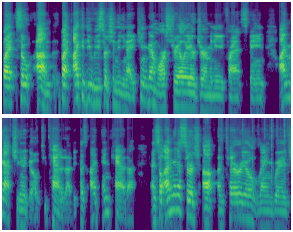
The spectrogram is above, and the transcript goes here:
But so um, but I could do research in the United Kingdom or Australia or Germany, France, Spain. I'm actually going to go to Canada because I'm in Canada. And so I'm going to search up Ontario language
